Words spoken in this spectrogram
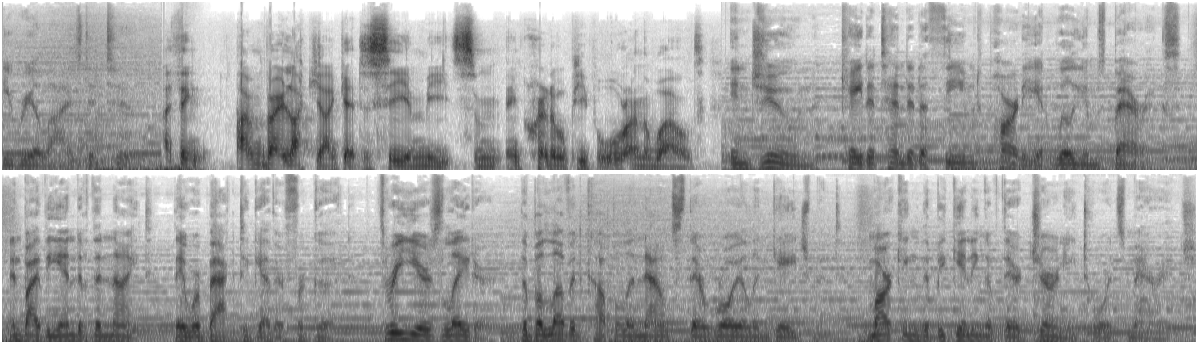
he realized it too. I think I'm very lucky I get to see and meet some incredible people all around the world. In June, Kate attended a themed party at Williams Barracks, and by the end of the night, they were back together for good. Three years later, the beloved couple announced their royal engagement, marking the beginning of their journey towards marriage.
